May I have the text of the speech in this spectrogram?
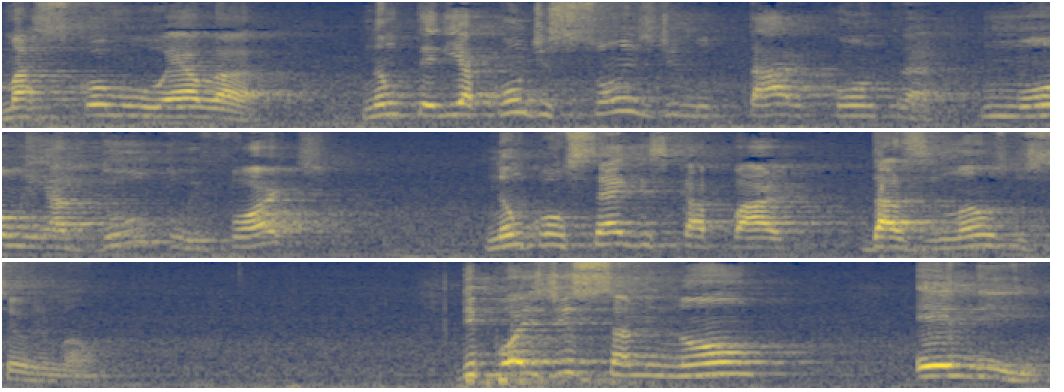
mas como ela não teria condições de lutar contra um homem adulto e forte, não consegue escapar das mãos do seu irmão. Depois disso, Saminon, ele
